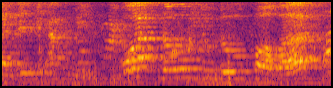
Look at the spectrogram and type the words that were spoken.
and. What do you do for work?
